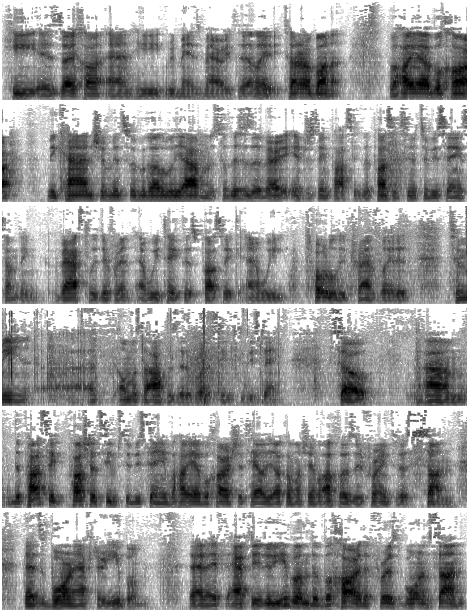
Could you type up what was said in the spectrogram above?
he is zeicha and he remains married to that lady. Tanarabana v'haya bukhar. Mikan. So this is a very interesting pasuk. The pasuk seems to be saying something vastly different, and we take this pasuk and we totally translate it to mean uh, almost the opposite of what it seems to be saying. So um, the pasuk Pashat seems to be saying V'haya Bukhar Shetel Yaakov is referring to the son that's born after Yibum. That if after you do Yibum, the Bukhar, the firstborn son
